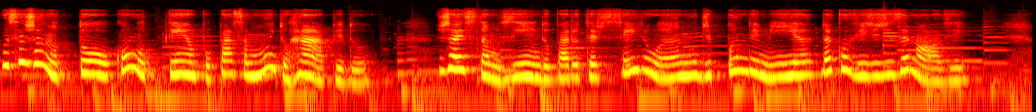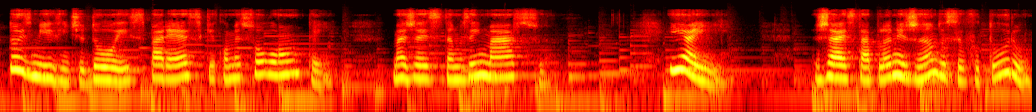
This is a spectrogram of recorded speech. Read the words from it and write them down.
Você já notou como o tempo passa muito rápido? Já estamos indo para o terceiro ano de pandemia da Covid-19. 2022 parece que começou ontem, mas já estamos em março e aí? Já está planejando o seu futuro?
